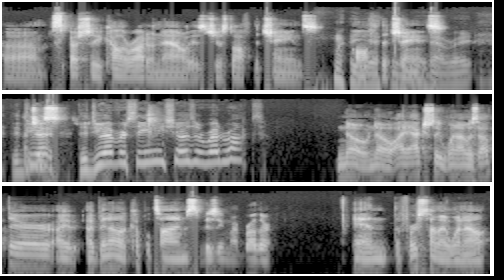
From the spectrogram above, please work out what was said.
um, especially Colorado now is just off the chains, off Yeah, the chains. Yeah, right. Did I you just- did you ever see any shows at Red Rocks? No, no. I actually, when I was out there, I, I've been out a couple times visiting my brother, and the first time I went out,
